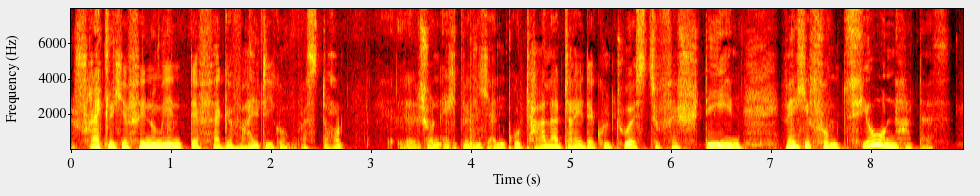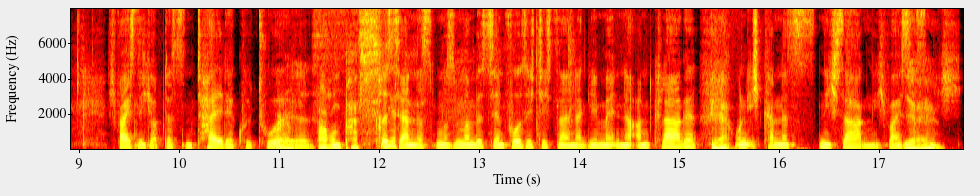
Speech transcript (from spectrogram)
schreckliche Phänomen der Vergewaltigung, was dort äh, schon echt wirklich ein brutaler Teil der Kultur ist, zu verstehen. Welche Funktion hat das? Ich weiß nicht, ob das ein Teil der Kultur Oder ist. Warum passiert Christian, das? das muss man ein bisschen vorsichtig sein. Da gehen wir in eine Anklage. Ja. Und ich kann das nicht sagen. Ich weiß ja, es nicht.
